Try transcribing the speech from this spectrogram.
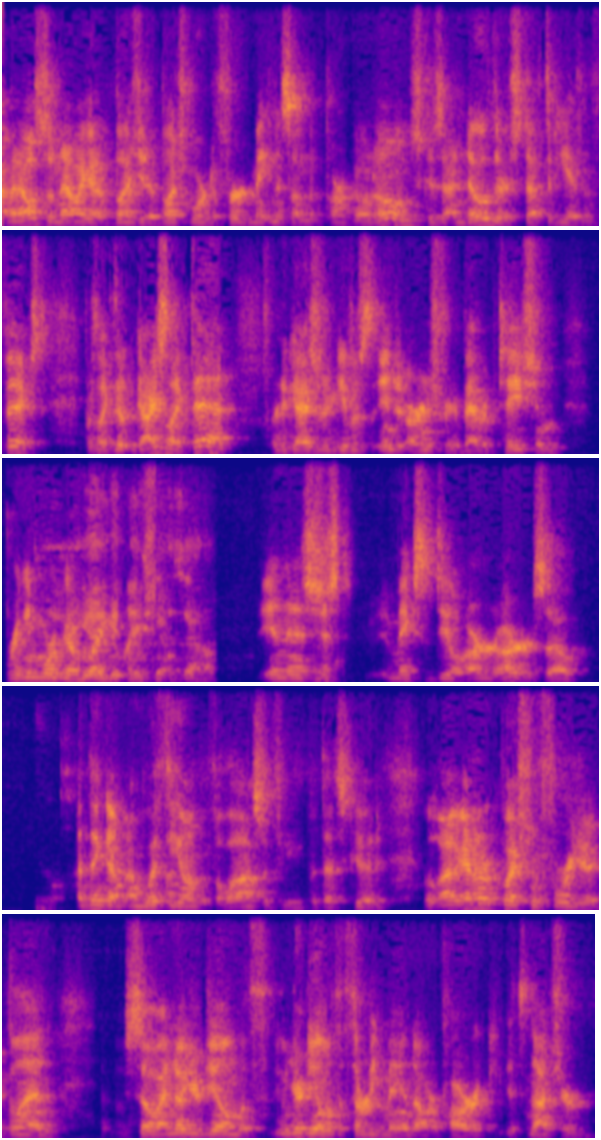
I mean also now I got to budget a bunch more deferred maintenance on the park owned homes because I know there's stuff that he hasn't fixed. But like the guys like that are the guys that are give us our industry a bad reputation bringing more government regulations out. And it's yeah. just it makes the deal harder and harder. So I think I'm, I'm with you on the philosophy, but that's good. I got another question for you, Glenn. So I know you're dealing with when you're dealing with a thirty million dollar park, it's not your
